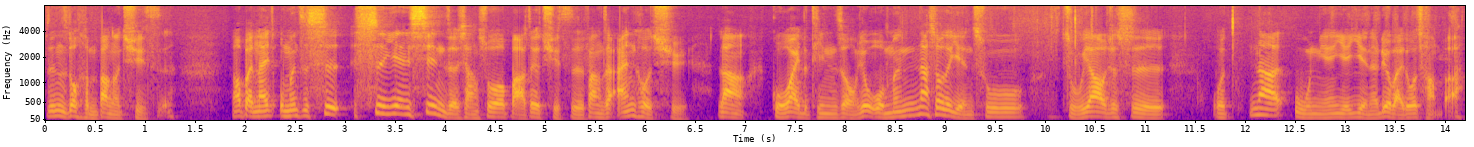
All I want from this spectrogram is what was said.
真的都很棒的曲子。然后本来我们只是试验性的想说把这个曲子放在安可曲，让国外的听众，就我们那时候的演出主要就是我那五年也演了六百多场吧，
